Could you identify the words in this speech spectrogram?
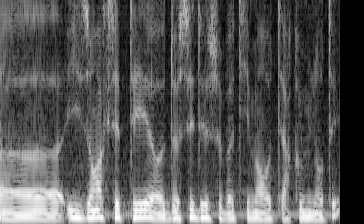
Euh, ils ont accepté de céder ce bâtiment aux terres communautés.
